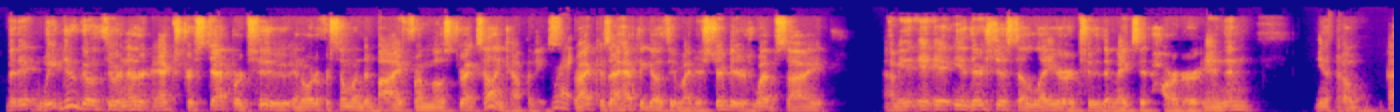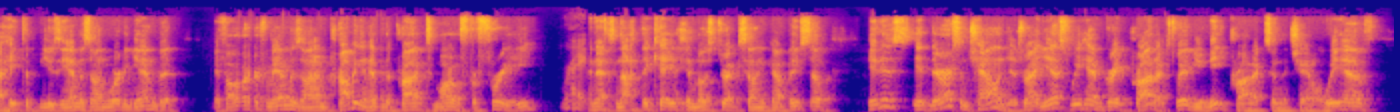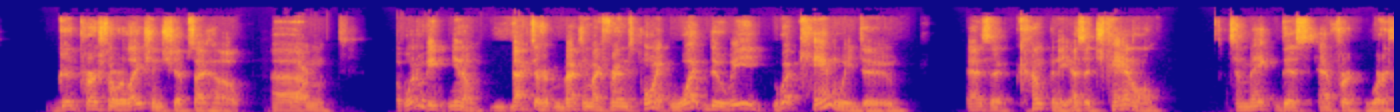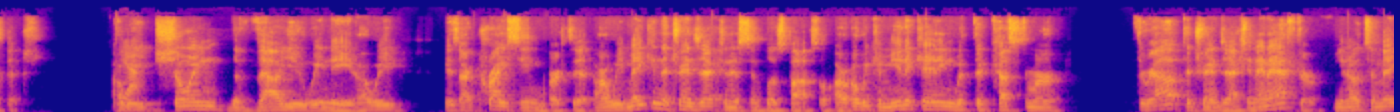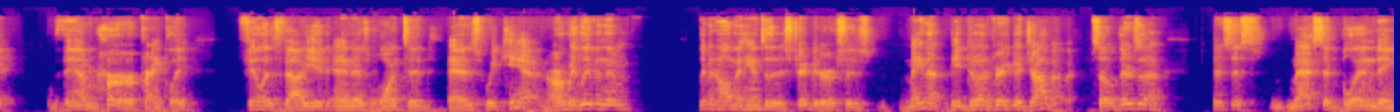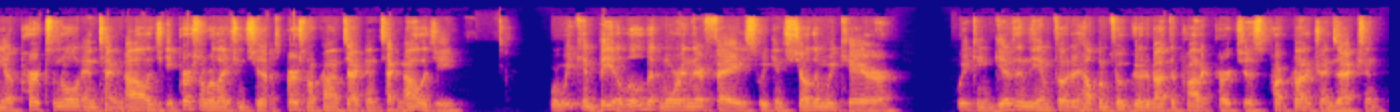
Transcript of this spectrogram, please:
but it, we do go through another extra step or two in order for someone to buy from most direct selling companies, right? Right? Because I have to go through my distributor's website. I mean, it, it, there's just a layer or two that makes it harder. And then, you know, I hate to use the Amazon word again, but if I order from Amazon, I'm probably going to have the product tomorrow for free. Right. And that's not the case in most direct selling companies. So it is, it, there are some challenges, right? Yes, we have great products. We have unique products in the channel. We have good personal relationships, I hope. Um, yeah. But what do we, you know, back to her, back to my friend's point, what do we, what can we do as a company, as a channel to make this effort worth it? Are yeah. we showing the value we need? Are we is our pricing worth it? Are we making the transaction as simple as possible? Are, are we communicating with the customer throughout the transaction and after, you know, to make them, her, frankly, feel as valued and as wanted as we can? Are we leaving them leaving it all in the hands of the distributors who may not be doing a very good job of it? So there's a there's this massive blending of personal and technology, personal relationships, personal contact and technology, where we can be a little bit more in their face. We can show them we care. We can give them the info to help them feel good about the product purchase, product transaction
